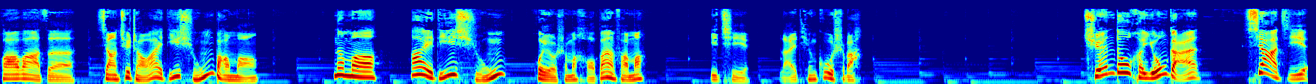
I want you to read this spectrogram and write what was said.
花袜子想去找艾迪熊帮忙，那么艾迪熊会有什么好办法吗？一起来听故事吧。全都很勇敢，下集。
